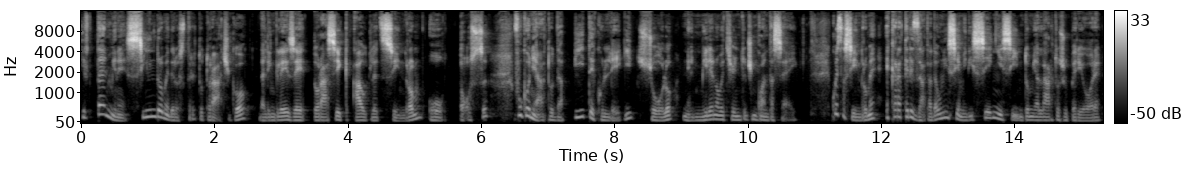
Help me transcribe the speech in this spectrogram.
il termine sindrome dello stretto toracico, dall'inglese Thoracic Outlet Syndrome o TOS, fu coniato da Pitt e colleghi solo nel 1956. Questa sindrome è caratterizzata da un insieme di segni e sintomi all'arto superiore,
